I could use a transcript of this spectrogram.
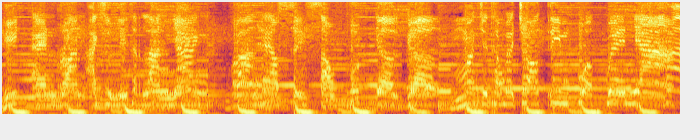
Hit and run anh xử lý thật là nhanh. Van Helsing 6 phút GG mang chiến thắng về cho team của quê nhà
